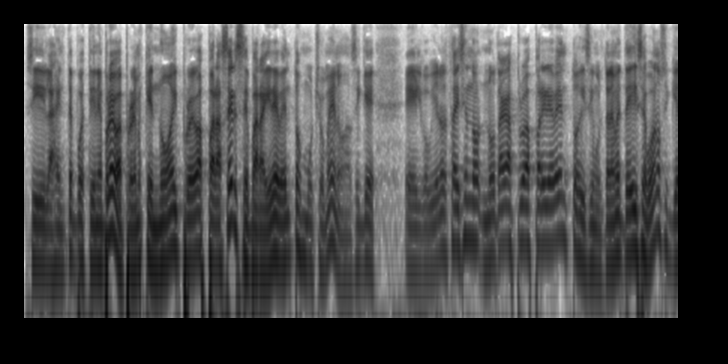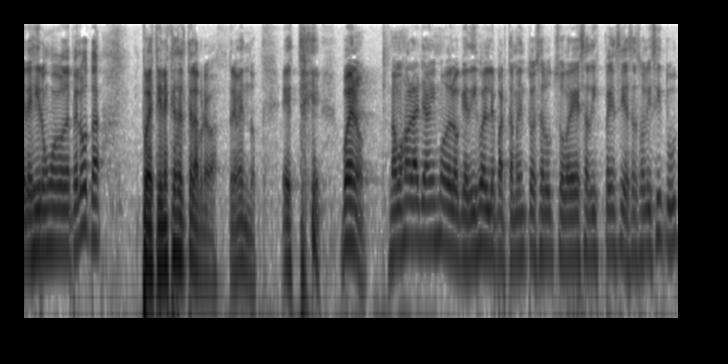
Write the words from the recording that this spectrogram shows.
Si la gente pues tiene pruebas. El problema es que no hay pruebas para hacerse, para ir a eventos mucho menos. Así que el gobierno está diciendo, no te hagas pruebas para ir a eventos y simultáneamente dice, bueno, si quieres ir a un juego de pelota, pues tienes que hacerte la prueba. Tremendo. Este, bueno, vamos a hablar ya mismo de lo que dijo el Departamento de Salud sobre esa dispensa y esa solicitud,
